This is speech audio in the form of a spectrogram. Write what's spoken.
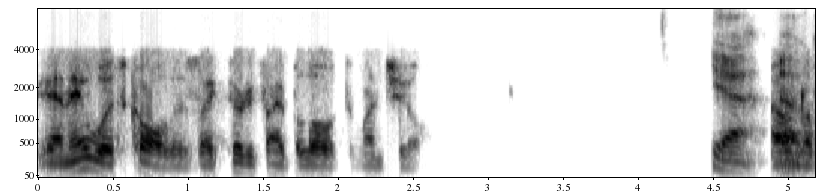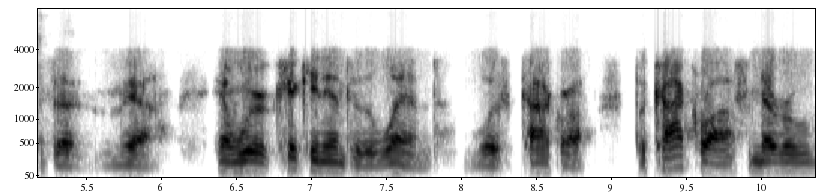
and it was cold. It was like 35 below at the wind chill. Yeah. I don't know if that. Yeah. And we were kicking into the wind with Cockroft, but Cockroft never,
